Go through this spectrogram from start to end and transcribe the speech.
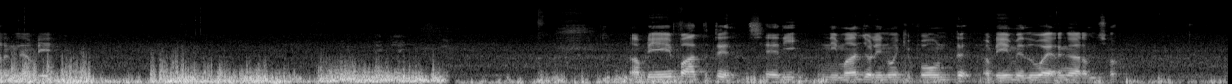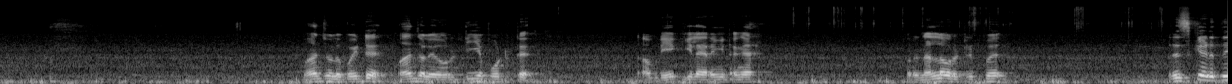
பாருங்களேன் அப்படியே. அப்படியே பார்த்துட்டு சரி நீ மாஞ்சோலி நோக்கி போன்ட்டு அப்படியே மெதுவாக இறங்க ஆரம்பித்தோம் மாஞ்சோலை போயிட்டு மாஞ்சோலையில் ஒரு டீயை போட்டுட்டு அப்படியே கீழே இறங்கிட்டேங்க. ஒரு நல்ல ஒரு ட்ரிப்பு. ரிஸ்க் எடுத்து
